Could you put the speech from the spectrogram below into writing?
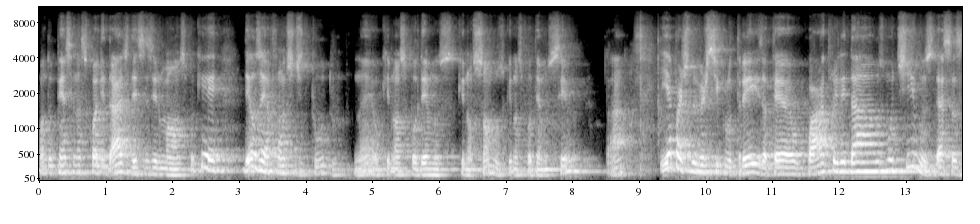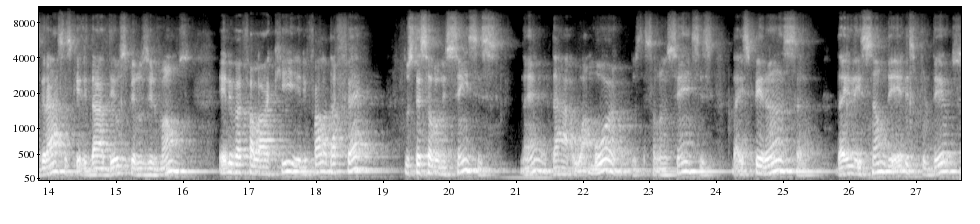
Quando pensam nas qualidades desses irmãos, porque Deus é a fonte de tudo, né? O que nós podemos, que nós somos, o que nós podemos ser, tá? E a partir do versículo 3 até o 4, ele dá os motivos dessas graças que ele dá a Deus pelos irmãos ele vai falar aqui, ele fala da fé dos Tessalonicenses, né? da, o amor dos Tessalonicenses, da esperança, da eleição deles por Deus.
